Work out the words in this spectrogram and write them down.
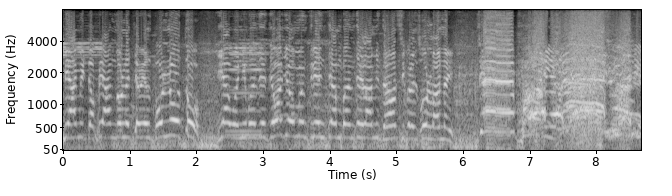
मी आम्ही डफे आंदोलनाच्या वेळेस बोललो होतो या वणीमध्ये जेव्हा जेव्हा मंत्री यांच्या मंत्र्याला आम्ही धडा सोडला नाही. जय जय शिवाजी!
